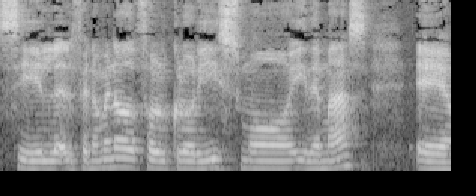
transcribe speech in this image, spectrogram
si el, el fenómeno de folclorismo y demás eh,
